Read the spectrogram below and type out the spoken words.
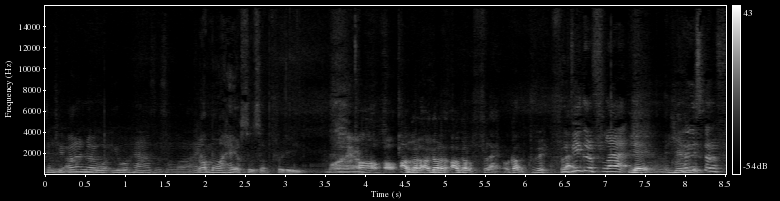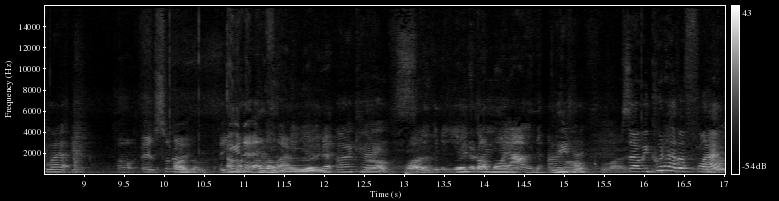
And you- I hmm. don't know what your houses are like. Oh, my houses are pretty. My Oh, house. oh, I got, a, I got, a, I got a flat. I got a brick flat. Have you got a flat? yeah, a Who's unit. got a flat? It's sort of don't- a I unit and in a unit. Okay. No, I flat. live in a unit on my own. Okay. No. So we could have a flat.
